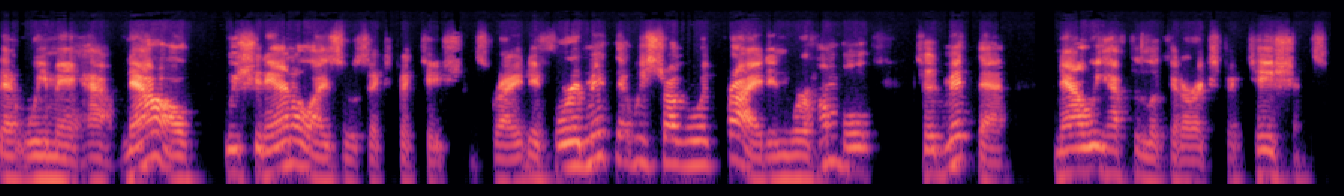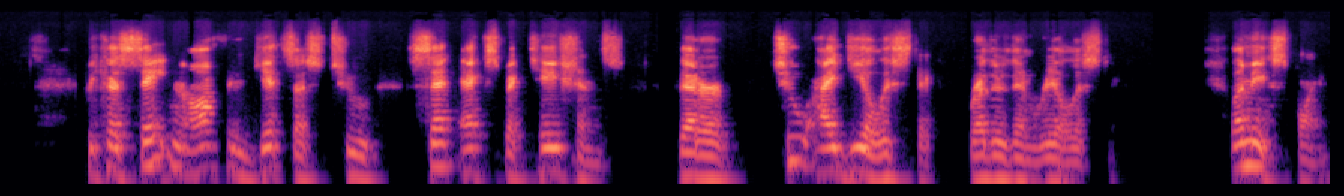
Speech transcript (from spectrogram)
that we may have. Now we should analyze those expectations, right? If we admit that we struggle with pride and we're humble to admit that, now we have to look at our expectations because Satan often gets us to set expectations that are too idealistic rather than realistic. Let me explain.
